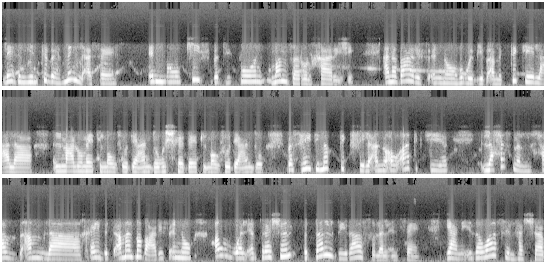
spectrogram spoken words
لازم ينتبه من الأساس إنه كيف بده يكون منظره الخارجي. أنا بعرف إنه هو بيبقى متكل على المعلومات الموجودة عنده والشهادات الموجودة عنده. بس هيدي ما بتكفي لأنه أوقات كتير لحسن الحظ أم لخيبة أمل ما بعرف إنه أول امبريشن بتضل براسه للإنسان. يعني إذا واصل هالشاب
